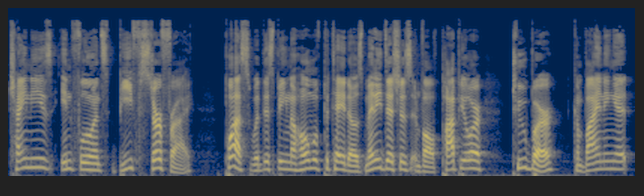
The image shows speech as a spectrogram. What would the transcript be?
Chinese influenced beef stir fry. Plus, with this being the home of potatoes, many dishes involve popular tuber, combining it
